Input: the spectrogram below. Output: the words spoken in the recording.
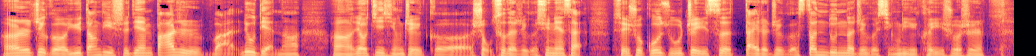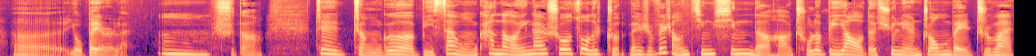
而这个于当地时间八日晚六点呢，呃要进行这个首次的这个训练赛，所以说国足这一次带着这个三吨的这个行李可以说是呃有备而来。嗯，是的。这整个比赛，我们看到应该说做的准备是非常精心的哈。除了必要的训练装备之外，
